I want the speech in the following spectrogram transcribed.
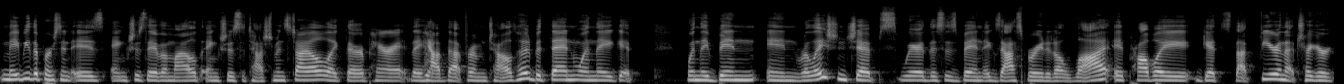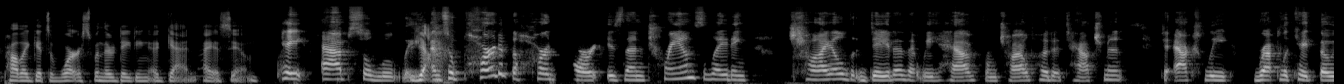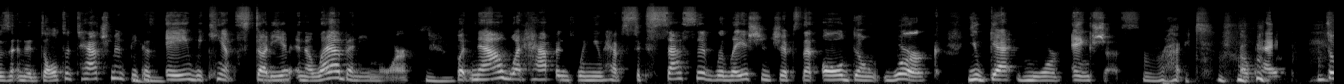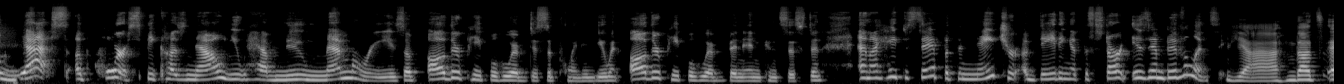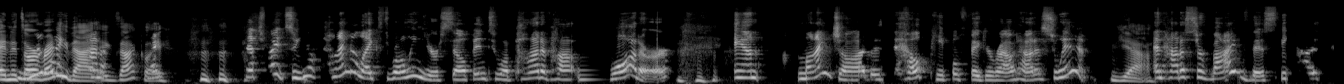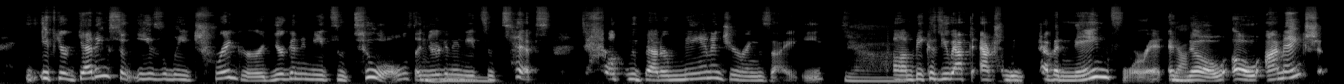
maybe the person is anxious they have a mild anxious attachment style like their parent they yeah. have that from childhood but then when they get when they've been in relationships where this has been exasperated a lot, it probably gets that fear and that trigger probably gets worse when they're dating again, I assume. Hey, absolutely. Yeah. And so part of the hard part is then translating child data that we have from childhood attachment to actually replicate those in adult attachment because mm-hmm. a we can't study it in a lab anymore. Mm-hmm. but now what happens when you have successive relationships that all don't work you get more anxious. Right. Okay? So yes of course because now you have new memories of other people who have disappointed you and other people who have been inconsistent. And i hate to say it but the nature of dating at the start is ambivalency. Yeah that's and it's already really that exactly? That's right. So you're kind of like throwing yourself into a pot of hot water. and my job is to help people figure out how to swim. Yeah. And how to survive this because if you're getting so easily triggered, you're going to need some tools and you're mm-hmm. going to need some tips to help you better manage your anxiety. Yeah. Um, because you have to actually have a name for it and yeah. know, oh, I'm anxious.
